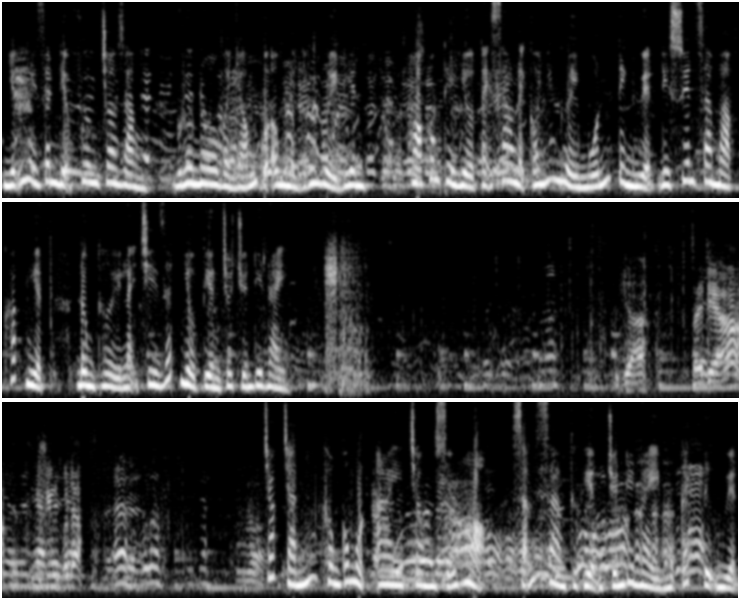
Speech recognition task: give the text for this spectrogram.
Những người dân địa phương cho rằng Bruno và nhóm của ông là những người điên. Họ không thể hiểu tại sao lại có những người muốn tình nguyện đi xuyên sa mạc khắc nghiệt, đồng thời lại chi rất nhiều tiền cho chuyến đi này. Chắc chắn không có một ai trong số họ sẵn sàng thực hiện chuyến đi này một cách tự nguyện.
